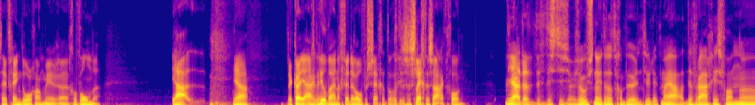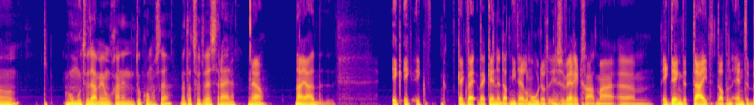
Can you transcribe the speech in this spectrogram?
heeft geen doorgang meer gevonden. Ja, ja, daar kan je eigenlijk heel weinig verder over zeggen, toch? Het is een slechte zaak, gewoon. Ja, dat, dat is dus sowieso sneu dat het gebeurt natuurlijk. Maar ja, de vraag is van... hoe moeten we daarmee omgaan in de toekomst, hè? Met dat soort wedstrijden. Ja, nou ja, ik, ik, ik, kijk, wij, wij kennen dat niet helemaal hoe dat in zijn werk gaat, maar ehm, ik denk de tijd dat een NTB,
